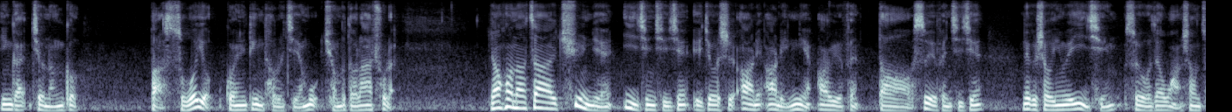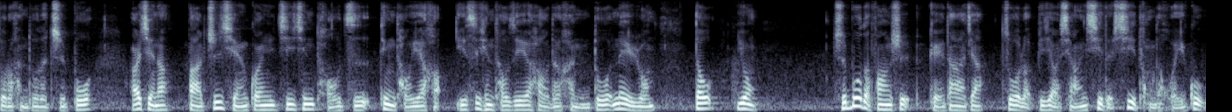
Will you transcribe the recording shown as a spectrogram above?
应该就能够把所有关于定投的节目全部都拉出来。然后呢，在去年疫情期间，也就是二零二零年二月份到四月份期间，那个时候因为疫情，所以我在网上做了很多的直播，而且呢，把之前关于基金投资、定投也好、一次性投资也好的很多内容都用。直播的方式给大家做了比较详细的、系统的回顾。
